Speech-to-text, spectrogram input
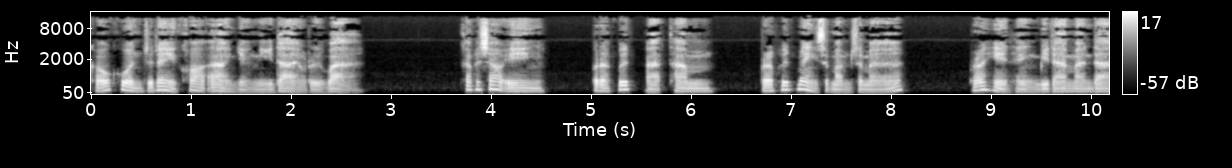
เขาควรจะได้ข้ออ้างอย่างนี้ได้หรือว่า ข้าพเจ้าเอง ประพฤติอาธรรม ประพฤติไม่สม่ำเสมอ เพราะเหตุแห่งบิดามารดา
